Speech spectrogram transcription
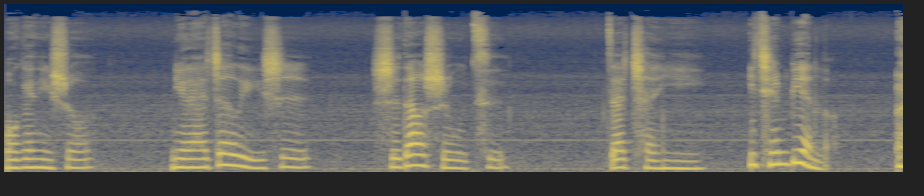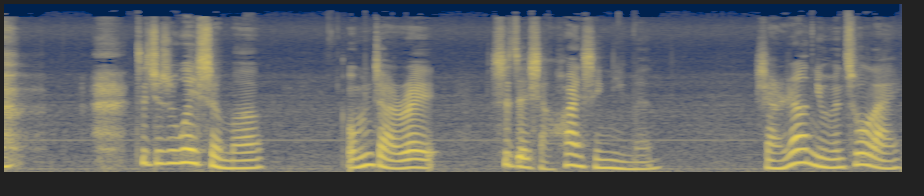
我跟你说，你来这里是十到十五次，再乘以一千遍了。这就是为什么我们贾瑞试着想唤醒你们，想让你们出来，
